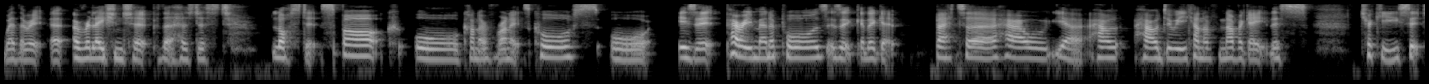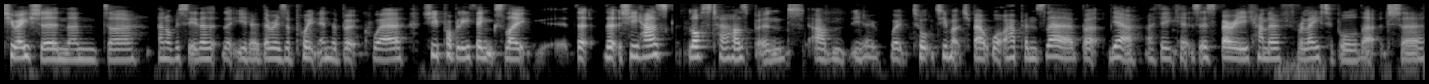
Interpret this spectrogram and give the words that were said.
whether it a, a relationship that has just lost its spark or kind of run its course or is it perimenopause is it going to get better how yeah how how do we kind of navigate this tricky situation and uh, and obviously that, that you know there is a point in the book where she probably thinks like that that she has lost her husband and you know won't talk too much about what happens there but yeah i think it's it's very kind of relatable that uh...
